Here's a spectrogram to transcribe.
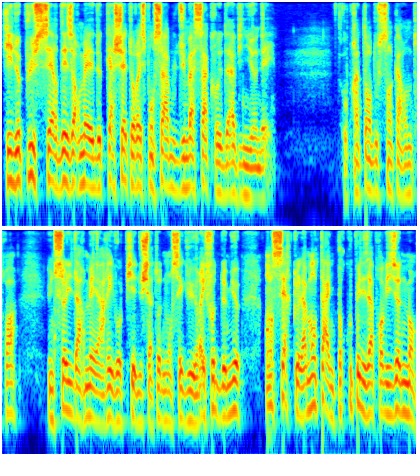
qui de plus sert désormais de cachette aux responsables du massacre d'Avignonnet. Au printemps 1243, une solide armée arrive au pied du château de Montségur et, faute de mieux, encercle la montagne pour couper les approvisionnements.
